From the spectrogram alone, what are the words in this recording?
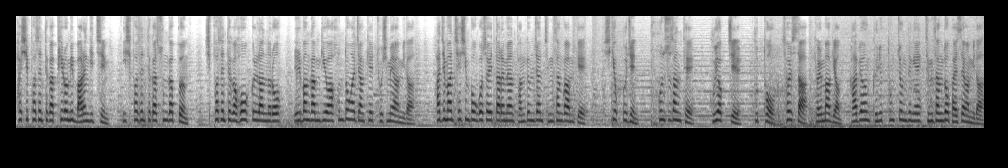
80%가 피로 및 마른 기침, 20%가 숨가쁨, 10%가 호흡곤란으로 일반 감기와 혼동하지 않게 조심해야 합니다. 하지만 최신 보고서에 따르면 방금 전 증상과 함께 식욕부진, 혼수 상태, 구역질, 구토, 설사, 결막염, 가벼운 근육 통증 등의 증상도 발생합니다.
